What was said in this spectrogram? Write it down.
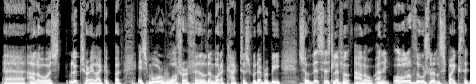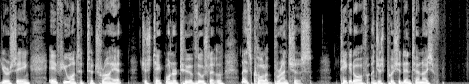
Uh, aloe is, looks very like it, but it's more water filled than what a cactus would ever be. So this is little aloe. And all of those little spikes that you're seeing, if you wanted to try it, just take one or two of those little, let's call it branches. Take it off and just push it into a nice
